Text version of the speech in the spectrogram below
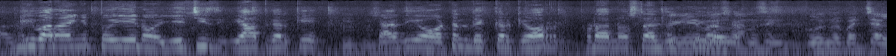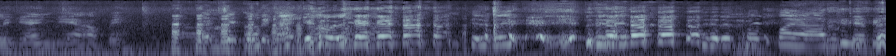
अगली बार आएँगे तो ये नो ये चीज़ याद करके हम्म। शायद ये होटल देख करके और थोड़ा नॉस्टैल्जिक फील होगा। गोद में बच्चा लेके आएँगे यहाँ पे। बच्चे को दिखाएँगे बोले। तेरे पप्पा यहाँ रुके थे।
